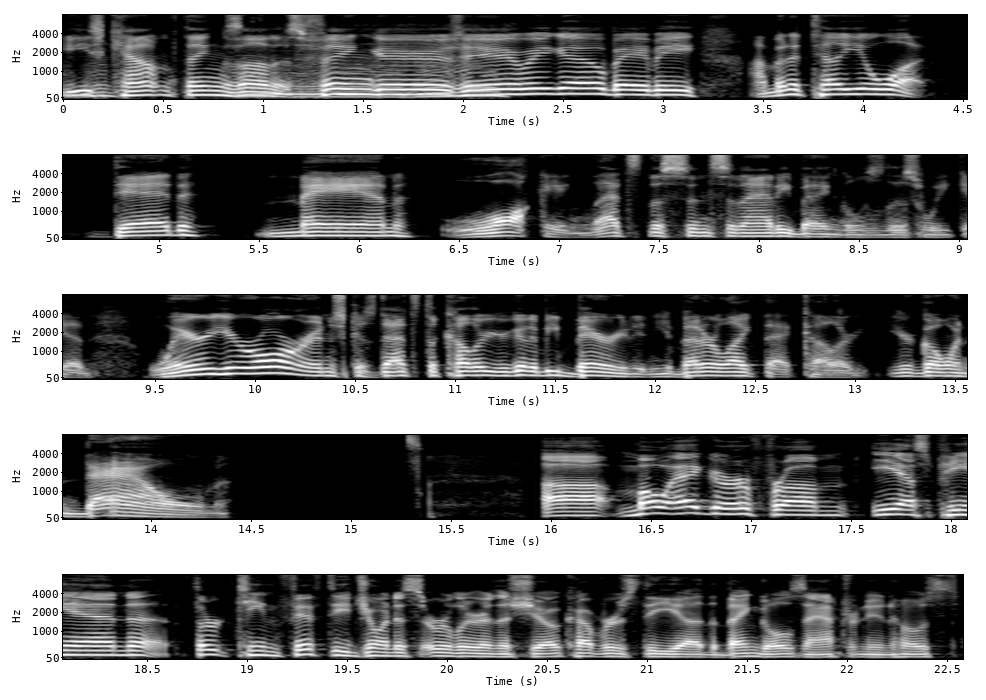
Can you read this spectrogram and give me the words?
He's mm-hmm. counting things on his fingers. Mm-hmm. Here we go, baby. I'm going to tell you what dead man walking. That's the Cincinnati Bengals this weekend. Wear your orange because that's the color you're going to be buried in. You better like that color. You're going down. Uh, Mo Egger from ESPN 1350 joined us earlier in the show. Covers the uh, the Bengals afternoon host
